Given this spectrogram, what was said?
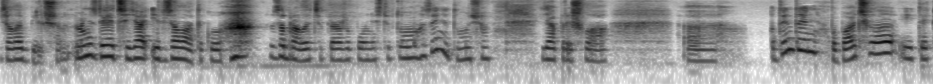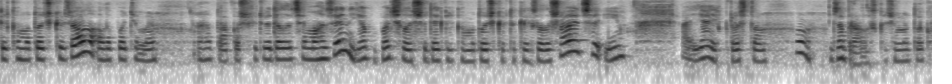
взяла більше. Мені здається, я і взяла таку, забрала цю пряжу повністю в тому магазині, тому що я прийшла е, один день, побачила і декілька моточків взяла, але потім ми також відвідали цей магазин, я побачила, що декілька моточків таких залишаються, і я їх просто ну, забрала, скажімо так,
